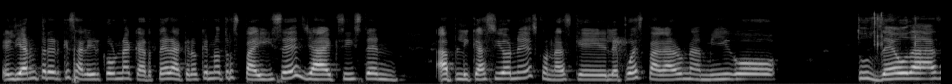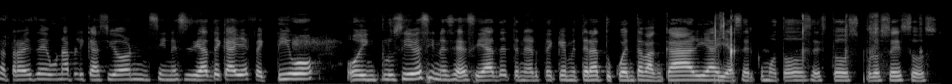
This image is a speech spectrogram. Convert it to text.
el ya no tener que salir con una cartera, creo que en otros países ya existen aplicaciones con las que le puedes pagar a un amigo tus deudas a través de una aplicación sin necesidad de que haya efectivo o inclusive sin necesidad de tenerte que meter a tu cuenta bancaria y hacer como todos estos procesos.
